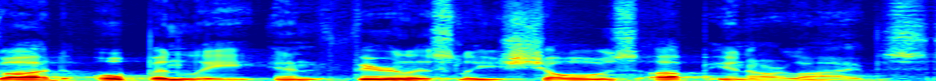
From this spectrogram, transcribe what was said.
God openly and fearlessly shows up in our lives.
